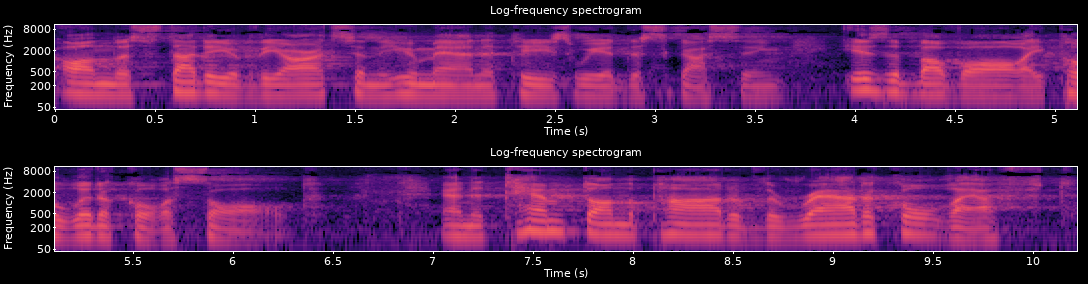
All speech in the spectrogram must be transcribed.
on the study of the arts and the humanities we are discussing is above all a political assault. An attempt on the part of the radical left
